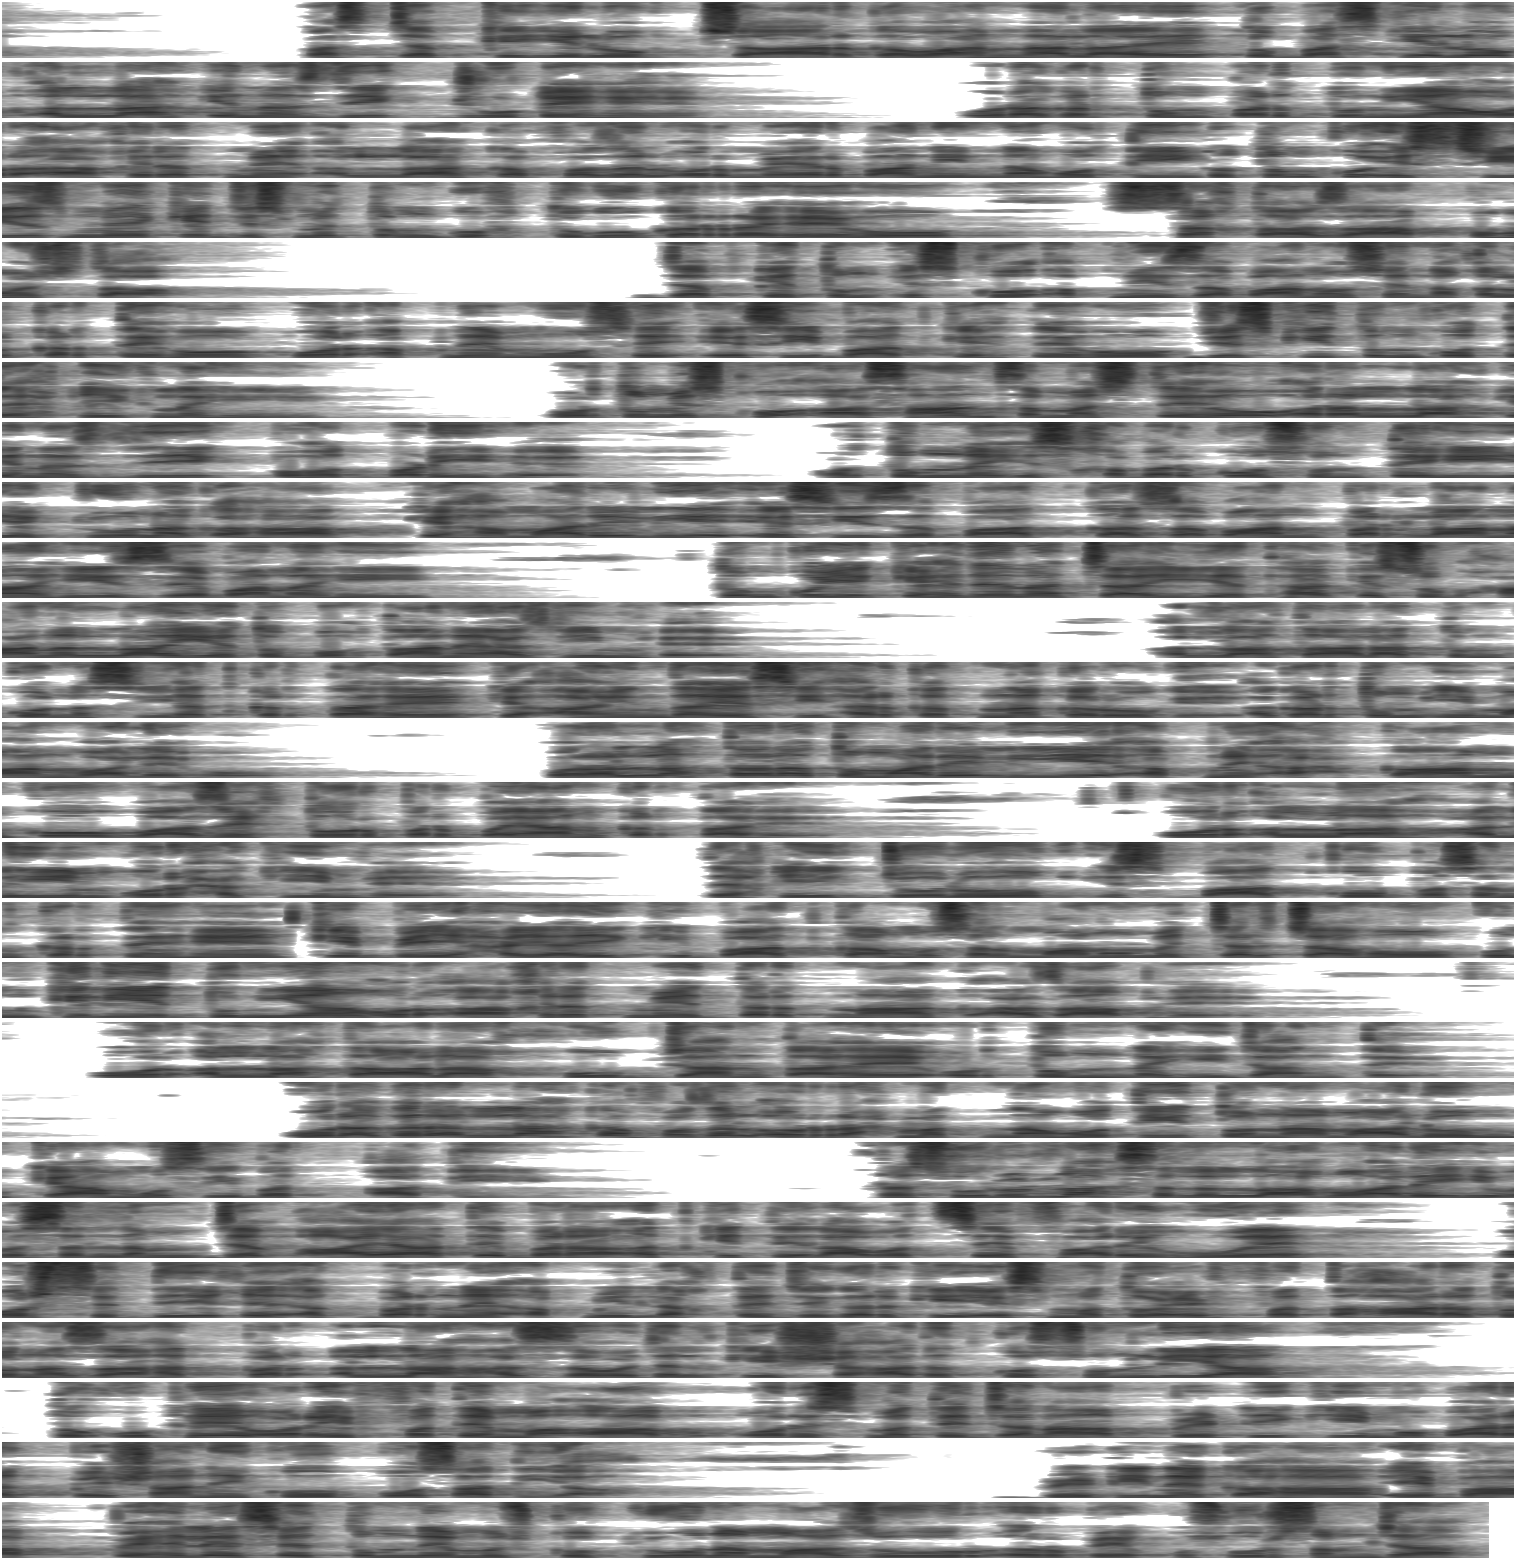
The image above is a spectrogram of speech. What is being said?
بس جبکہ یہ لوگ چار گواہ نہ لائے تو بس یہ لوگ اللہ کے نزدیک جھوٹے ہیں۔ اور اگر تم پر دنیا اور آخرت میں اللہ کا فضل اور مہربانی نہ ہوتی تو تم کو اس چیز میں کہ جس میں تم گفتگو کر رہے ہو سخت عذاب پہنچتا۔ جبکہ تم اس کو اپنی زبانوں سے نقل کرتے ہو اور اپنے منہ سے ایسی بات کہتے ہو جس کی تم کو تحقیق نہیں۔ اور تم اس کو آسان سمجھتے ہو اور اللہ کے نزدیک بہت بڑی ہے۔ اور تم نے اس خبر کو سنتے ہی یہ کیوں نہ کہا کہ ہمارے لیے ایسی زبات کا زبان پر لانا ہی زیبا نہیں۔ تم کو یہ کہہ دینا چاہیے تھا کہ سبحان اللہ، یہ تو بہتان عظیم ہے۔ اللہ تعالیٰ تم کو نصیحت کرتا ہے کہ آئندہ ایسی حرکت نہ کرو گے اگر تم ایمان والے ہو۔ اور اللہ تعالیٰ تمہارے لیے اپنے احکام کو واضح طور پر بیان کرتا ہے۔ اور اللہ علیم اور حکیم ہے۔ تحقیق جو لوگ اس بات کو پسند کرتے ہیں کہ بے حیائی کی بات کا مسلمانوں میں چرچا ہو، ان کے لیے دنیا اور آخرت میں دردناک عذاب ہے۔ اور اللہ تعالیٰ خوب جانتا ہے اور تم نہیں جانتے۔ اور اگر اللہ کا فضل اور رحمت نہ ہوتی تو نامعلوم کیا مصیبت آتی۔ رسول اللہ صلی اللہ علیہ وسلم جب آیات براعت کی تلاوت سے فارغ ہوئے اور صدیق اکبر نے اپنی لخت جگر کی عصمت و عفت، حارت و نزاحت پر اللہ عز و جل کی شہادت کو سن لیا تو اٹھے اور عفت معاب اور عصمت جناب بیٹی کی مبارک پیشانی کو بوسا دیا۔ بیٹی نے کہا، اے باپ، پہلے سے تم نے مجھ کو کیوں نہ معذور اور بے قصور سمجھا؟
